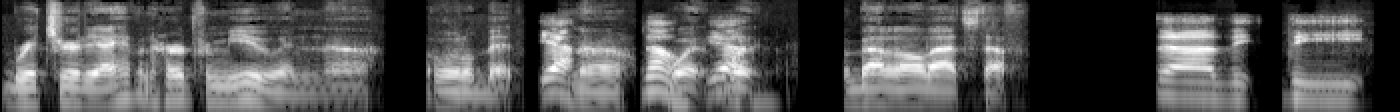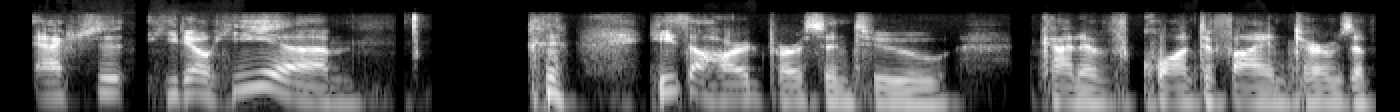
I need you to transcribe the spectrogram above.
Richard, I haven't heard from you in uh, a little bit. Yeah. no, No, What, yeah. what about all that stuff? uh, the the actually you know he um he's a hard person to kind of quantify in terms of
